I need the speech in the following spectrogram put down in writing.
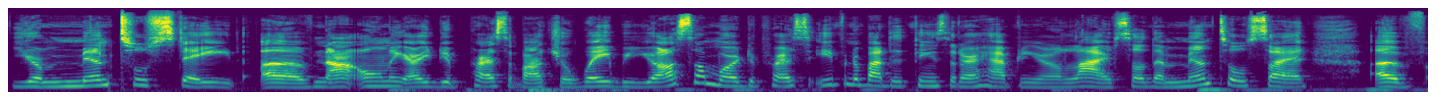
your mental state of not only are you depressed about your weight, but you're also more depressed even about the things that are happening in your life. So the mental side of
